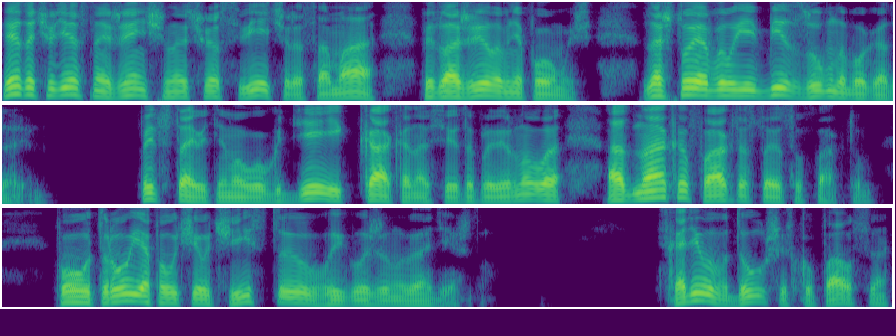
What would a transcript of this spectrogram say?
Эта чудесная женщина еще с вечера сама предложила мне помощь, за что я был ей безумно благодарен. Представить не могу, где и как она все это провернула, однако факт остается фактом. Поутру я получил чистую, выглаженную одежду. Сходил в душ, искупался.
